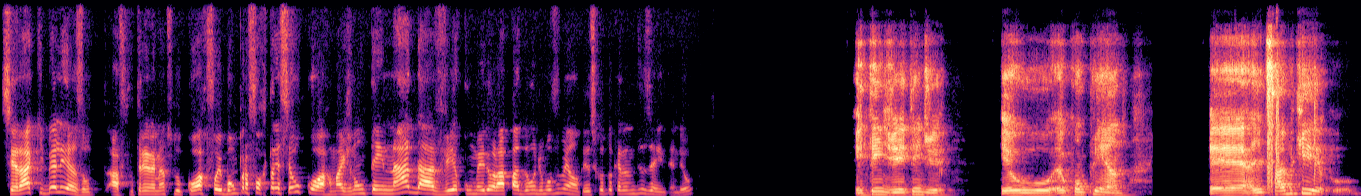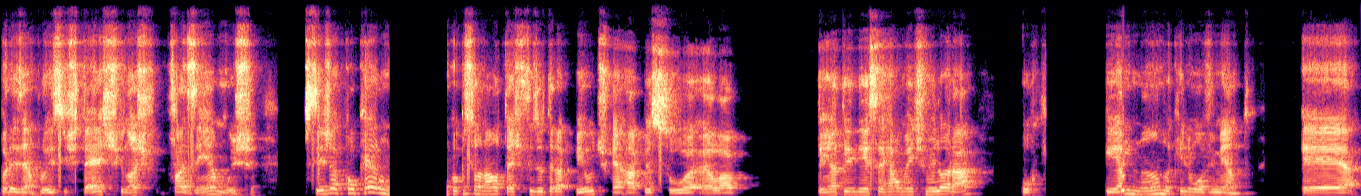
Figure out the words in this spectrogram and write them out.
Será que, beleza, o, treinamento do core foi bom para fortalecer o core, mas não tem nada a ver com melhorar padrão de movimento? É isso que eu estou querendo dizer, entendeu? Entendi, entendi. Eu, eu compreendo. É, a gente sabe que, por exemplo, esses testes que nós fazemos, seja qualquer um, profissional, teste fisioterapêutico, a pessoa ela tem a tendência a realmente melhorar, porque é treinando aquele movimento. É,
